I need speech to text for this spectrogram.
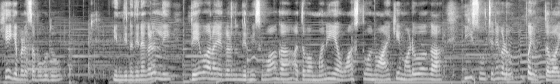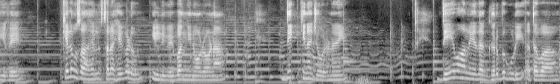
ಹೇಗೆ ಬಳಸಬಹುದು? ಇಂದಿನ ದಿನಗಳಲ್ಲಿ ದೇವಾಲಯಗಳನ್ನು ನಿರ್ಮಿಸುವಾಗ ಅಥವಾ ಮನೆಯ ವಾಸ್ತುವನ್ನು ಆಯ್ಕೆ ಮಾಡುವಾಗ ಈ ಸೂಚನೆಗಳು ಉಪಯುಕ್ತವಾಗಿವೆ. ಕೆಲವು ಸಹ ಸಲಹೆಗಳು ಇಲ್ಲಿವೆ. ಬನ್ನಿ ನೋಡೋಣ. ದಿಕ್ಕಿನ ಜೋಡಣೆ. ದೇವಾಲಯದ ಗರ್ಭಗುಡಿ ಅಥವಾ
